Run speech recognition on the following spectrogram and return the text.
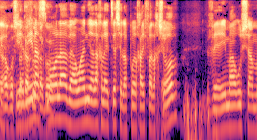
שארוש לקח לו ימינה את הגול. שמאלה והוואני הלך ליציע של הפועל חיפה לחשוב, ואם ארוש שם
